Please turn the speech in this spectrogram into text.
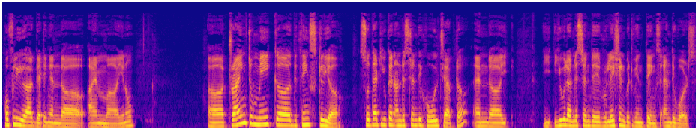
Hopefully, you are getting, and uh, I am, uh, you know, uh, trying to make uh, the things clear so that you can understand the whole chapter and uh, you will understand the relation between things and the words.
